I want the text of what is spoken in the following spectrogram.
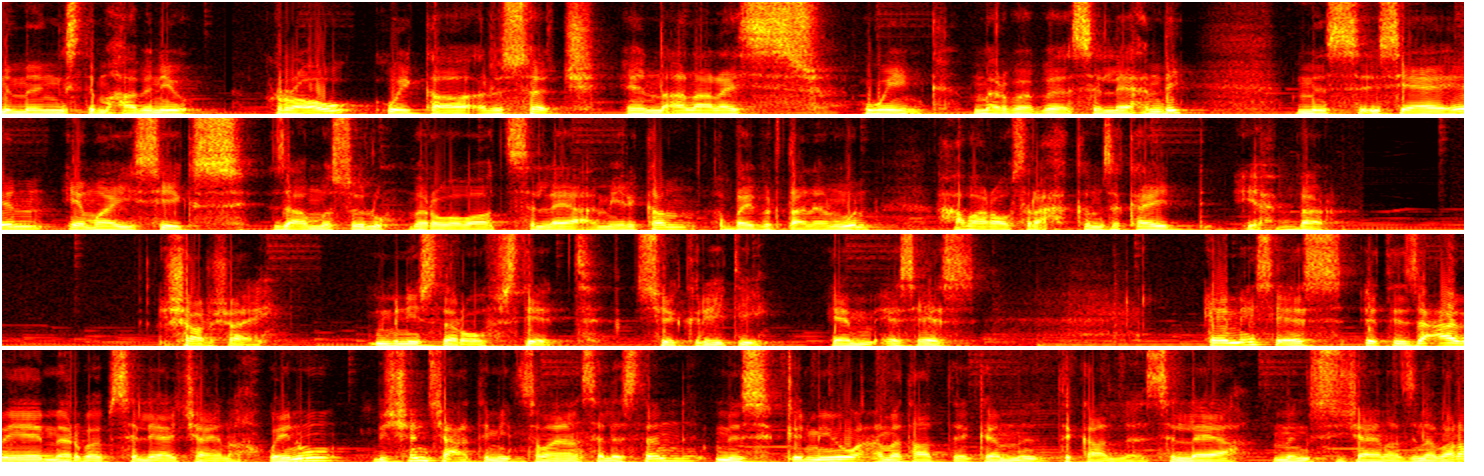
ንመንግስቲ ምሃብን እዩ ራው ወይ ከዓ ሪሰርች ን ኣናላይሲስ ዊንግ መርበበ ስለያ ህንዲ ምስ ሲአይኤን ኤምኣይ 6 ዝኣመሰሉ መረበባት ስለያ ኣሜሪካን ኣባይ ብሪጣንያን እውን ሓባራዊ ስራሕ ከም ዘካይድ ይሕበር ሻርሻይ ሚኒስተር ኦፍ ስቴት ሴኩሪቲ ኤምኤስኤስ ኤምኤስኤስ እቲ ዝዓበየ መርበብ ስለያ ቻይና ኮይኑ ብ1983 ምስ ቅድሚኡ ዓመታት ከም ትካል ስለያ መንግስቲ ቻይና ዝነበራ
